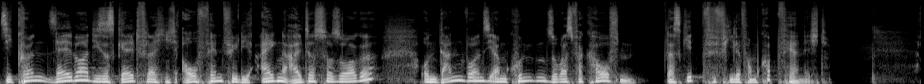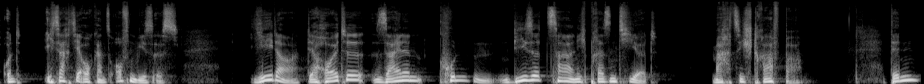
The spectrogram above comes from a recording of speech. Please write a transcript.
Sie können selber dieses Geld vielleicht nicht aufwenden für die eigene Altersvorsorge und dann wollen sie am Kunden sowas verkaufen. Das geht für viele vom Kopf her nicht. Und ich sage dir auch ganz offen, wie es ist. Jeder, der heute seinen Kunden diese Zahl nicht präsentiert, macht sie strafbar. Denn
